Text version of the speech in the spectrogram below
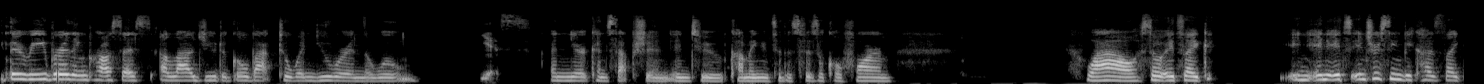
the rebirthing process allowed you to go back to when you were in the womb. Yes. And your conception into coming into this physical form. Wow. So it's like, and, and it's interesting because like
